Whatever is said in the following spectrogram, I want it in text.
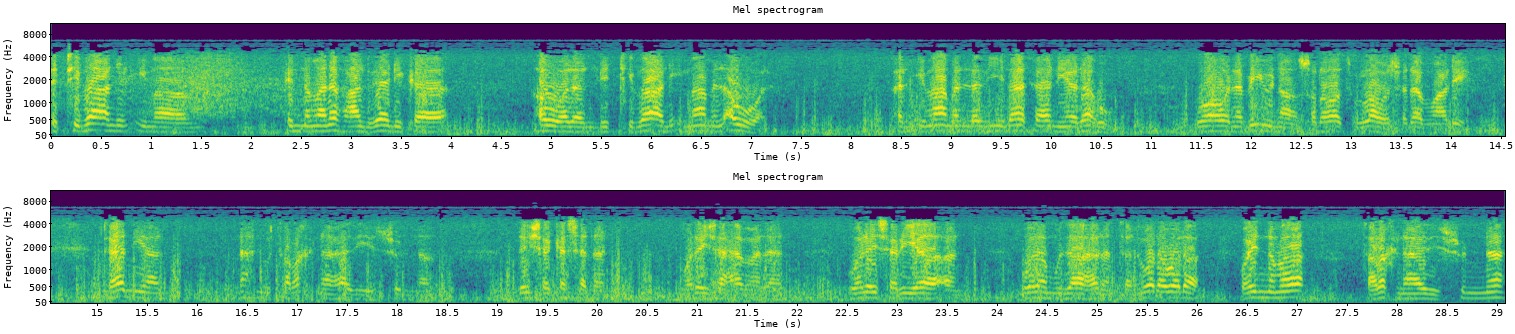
اتباعا للإمام إنما نفعل ذلك أولا لاتباع الإمام الأول. الإمام الذي لا ثاني له وهو نبينا صلوات الله وسلامه عليه. ثانيا نحن تركنا هذه السنة. ليس كسلا وليس هملا وليس رياء ولا مداهنة ولا ولا. وإنما تركنا هذه السنة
